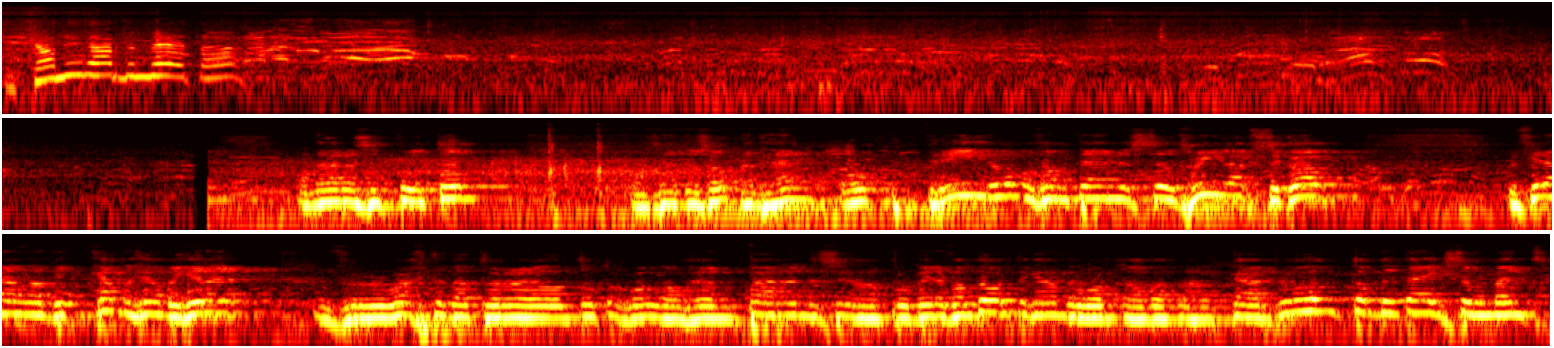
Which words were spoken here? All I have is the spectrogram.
Ik ga niet naar de meet, En daar is het peloton. We zijn dus ook met hen op drie ronden van het einde. Still three laps to go. De finale die kan gaan beginnen. verwachten dat er al tot wel nog een paar renners gaan proberen vandoor te gaan. Er wordt nog wat aan elkaar geloond op dit eigenste moment.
